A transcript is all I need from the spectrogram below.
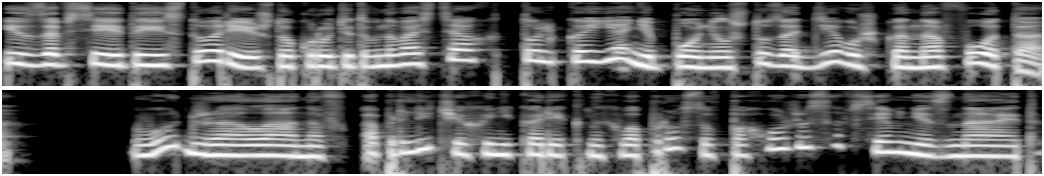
Из-за всей этой истории, что крутит в новостях, только я не понял, что за девушка на фото. Вот же Аланов о приличиях и некорректных вопросов, похоже, совсем не знает.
